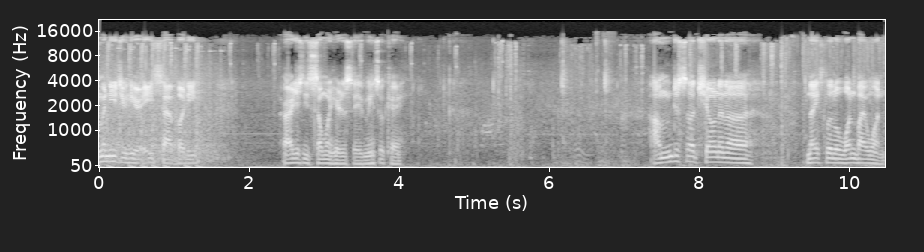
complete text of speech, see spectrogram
I'm gonna need you here ASAP, buddy. Or I just need someone here to save me. It's okay. I'm just uh, chilling in a nice little one by one.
